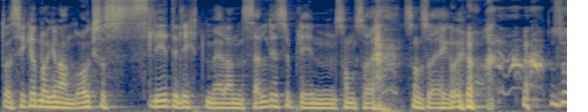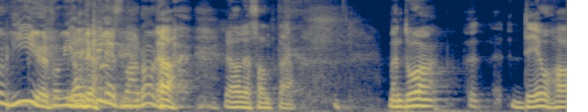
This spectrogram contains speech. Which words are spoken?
Det er sikkert noen andre òg som sliter litt med den selvdisiplinen, sånn som sånn så jeg òg gjør. Som vi gjør, for vi hadde ikke lest hver dag. Ja, ja, det er sant, det. Men da det å, ha,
